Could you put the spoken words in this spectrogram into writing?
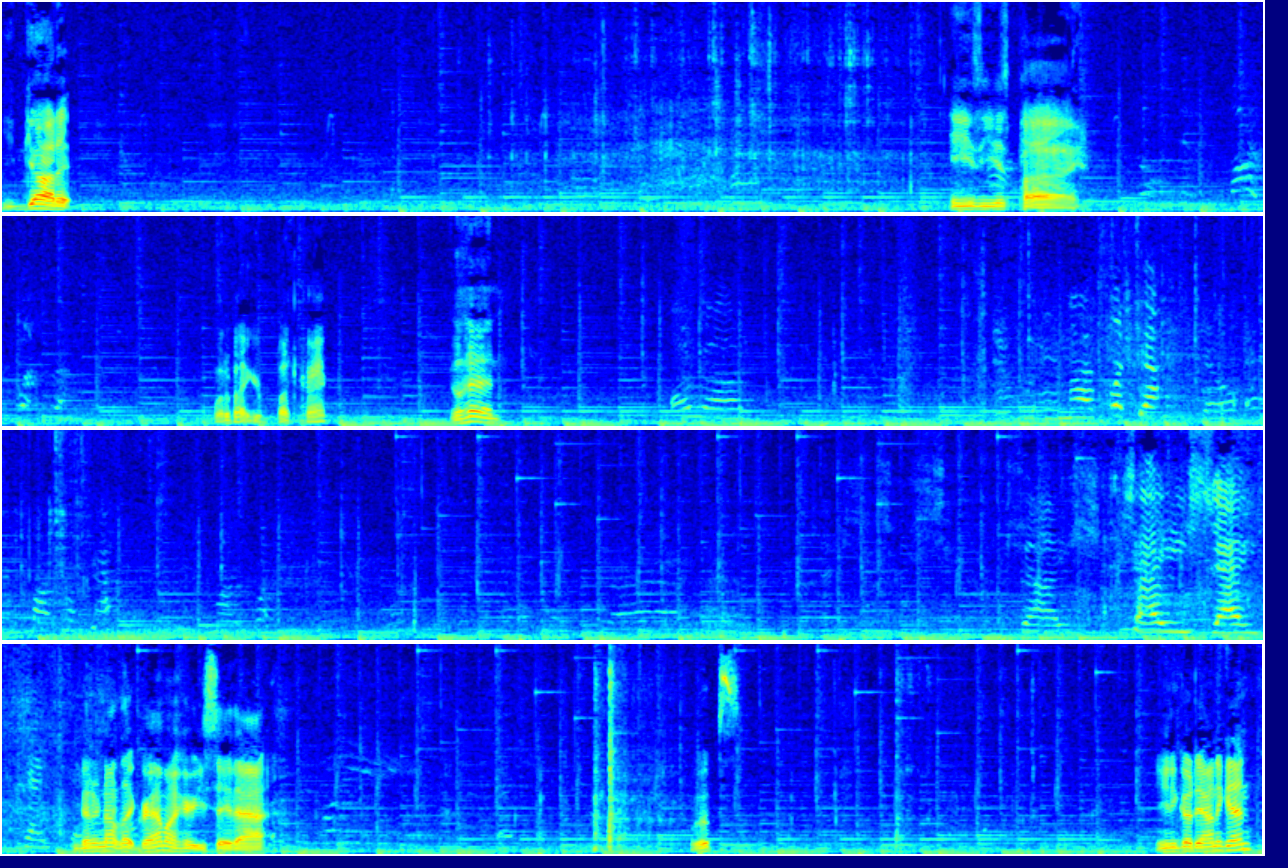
You got it. Easy as pie. What about your butt crack? Go ahead. You better not let grandma hear you say that. Whoops. You gonna go down again?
